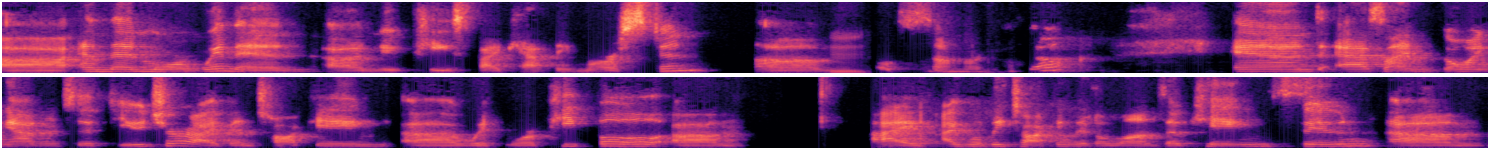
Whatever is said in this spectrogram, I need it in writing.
Uh, and then more women, a new piece by Cathy Marston, um, Mm. called Summer Silk. And as I'm going out into the future, I've been talking uh, with more people. Um, I, I will be talking with Alonzo King soon um,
